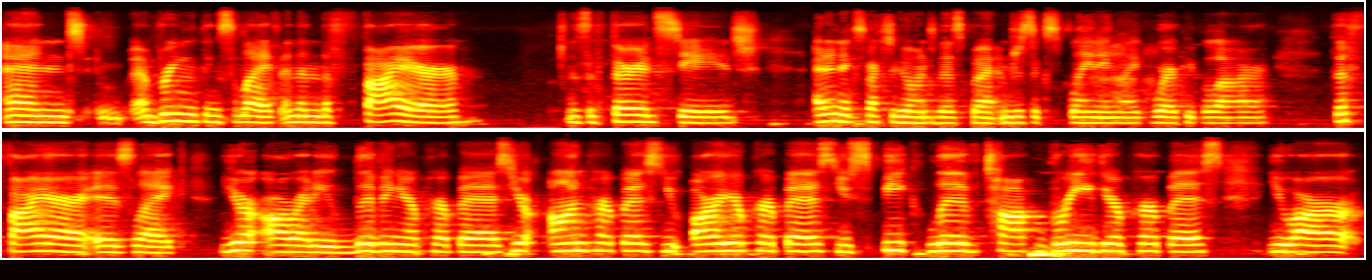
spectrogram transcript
and bringing things to life. And then the fire is the third stage. I didn't expect to go into this but i'm just explaining like where people are. The fire is like you're already living your purpose. You're on purpose. You are your purpose. You speak live talk breathe your purpose. You are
